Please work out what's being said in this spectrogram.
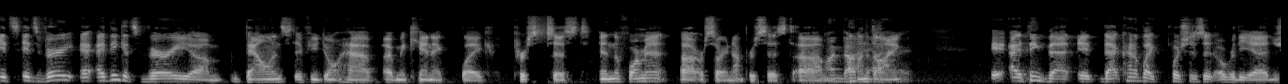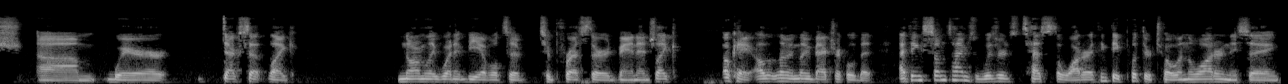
It's it's very I- think it's very um, balanced if you don't have a mechanic like persist in the format uh, or sorry not persist um, undying. right. I- I think that it that kind of like pushes it over the edge um, where decks that like normally wouldn't be able to to press their advantage. Like, okay, I'll, let me let me backtrack a little bit. I think sometimes wizards test the water. I think they put their toe in the water and they say,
